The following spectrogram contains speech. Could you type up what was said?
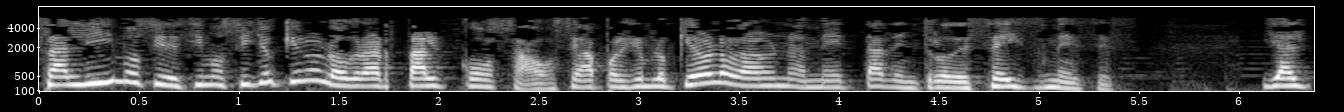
Salimos y decimos, sí, yo quiero lograr tal cosa, o sea, por ejemplo, quiero lograr una meta dentro de seis meses. Y al,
